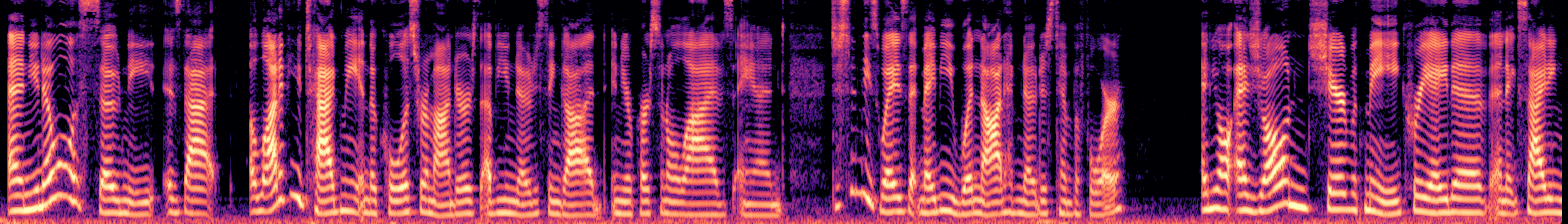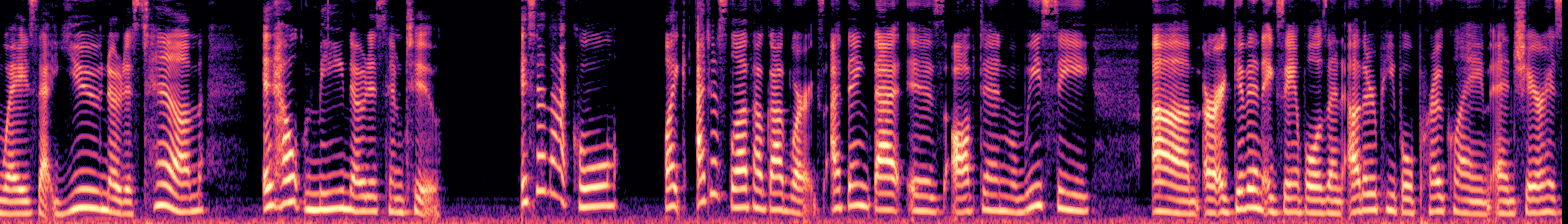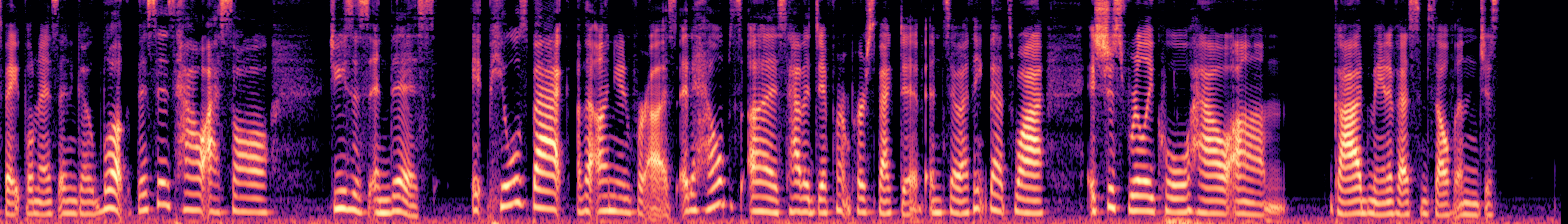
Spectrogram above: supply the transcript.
And you know what was so neat is that a lot of you tagged me in the coolest reminders of you noticing God in your personal lives and just in these ways that maybe you would not have noticed him before. And y'all, as y'all shared with me creative and exciting ways that you noticed him, it helped me notice him too. Isn't that cool? Like, I just love how God works. I think that is often when we see um, or are given examples and other people proclaim and share his faithfulness and go, look, this is how I saw Jesus in this. It peels back the onion for us. It helps us have a different perspective. And so I think that's why it's just really cool how um, God manifests himself in just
